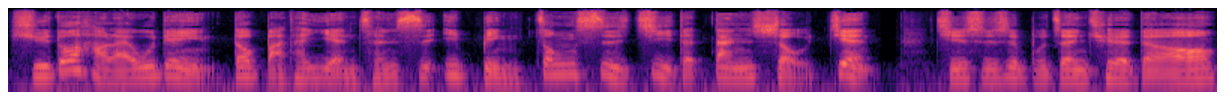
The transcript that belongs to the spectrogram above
许多好莱坞电影都把它演成是一柄中世纪的单手剑，其实是不正确的哦。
